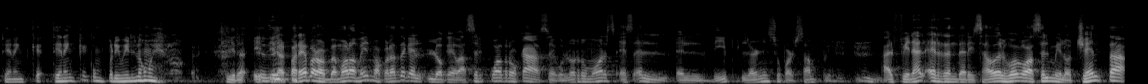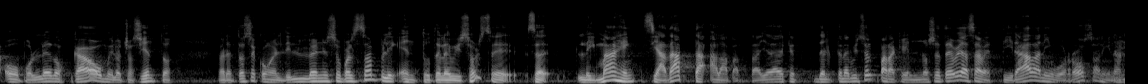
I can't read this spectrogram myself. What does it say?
Tienen que, tienen que comprimirlo. Tira- y tirar para arriba, pero volvemos a lo mismo. Acuérdate que lo que va a ser 4K, según los rumores, es el, el Deep Learning Super Sampling. Al final, el renderizado del juego va a ser 1080 o ponle 2K o 1800. Pero entonces, con el Deep Learning Super Sampling, en tu televisor, se, se- la imagen se adapta a la pantalla de del televisor para que no se te vea, ¿sabes? Tirada, ni borrosa, ni nada.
